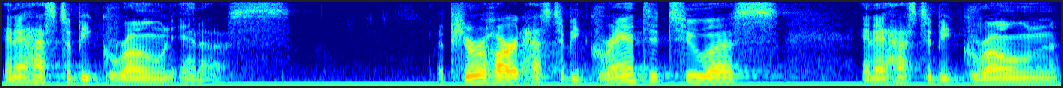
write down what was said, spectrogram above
and it has to be grown in us. A pure heart has to be granted to us, and it has to be grown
